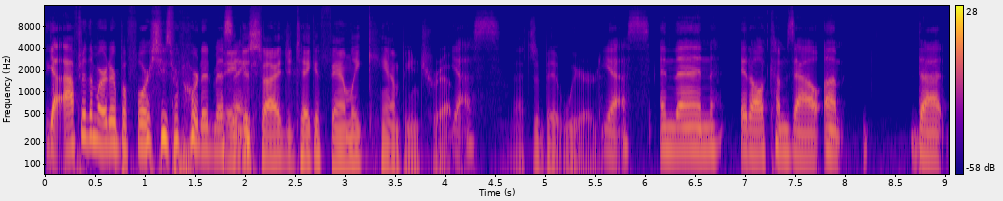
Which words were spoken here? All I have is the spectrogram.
yeah after the murder, before she's reported missing, they missing. decided to take a family camping trip. yes. That's a bit weird. Yes. And then it all comes out um, that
